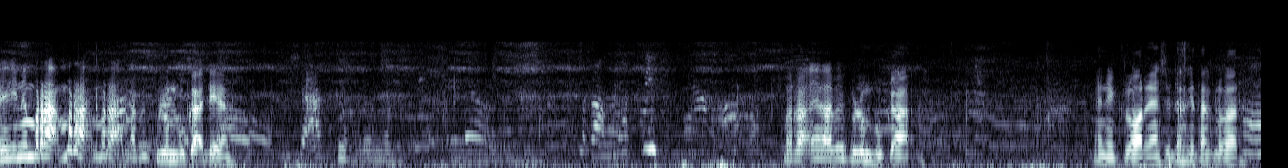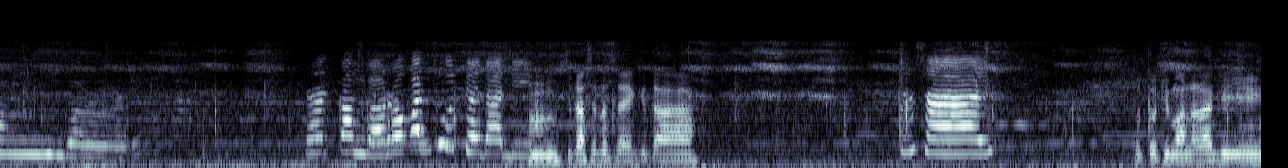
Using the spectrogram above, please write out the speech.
Eh ini merak, merak, merak, tapi belum buka dia. Serak putih. Meraknya tapi belum buka. Ini keluarnya, sudah kita keluar. Kanggaro. Red kanggaro kan sudah tadi. Hmm, sudah selesai kita Selesai. foto di mana lagi?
